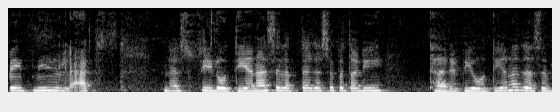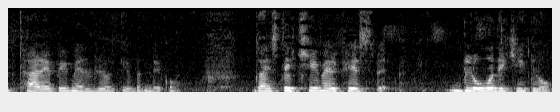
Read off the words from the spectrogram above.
पे इतनी रिलैक्सनेस फील होती है ना ऐसे लगता है जैसे पता नहीं थेरेपी होती है ना, जैसे थेरेपी मिल रही होती है बंदे को। गाइस देखिए मेरे फेस पे ग्लो देखिए ग्लो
